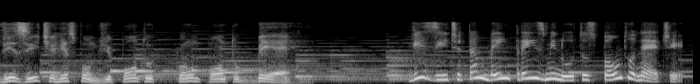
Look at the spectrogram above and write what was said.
Visite respondi.com.br. Visite também 3minutos.net.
